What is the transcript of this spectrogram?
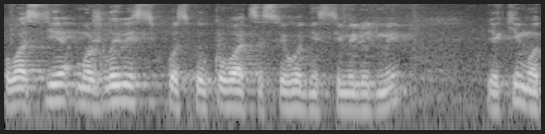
У вас є можливість поспілкуватися сьогодні з цими людьми, яким, от,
